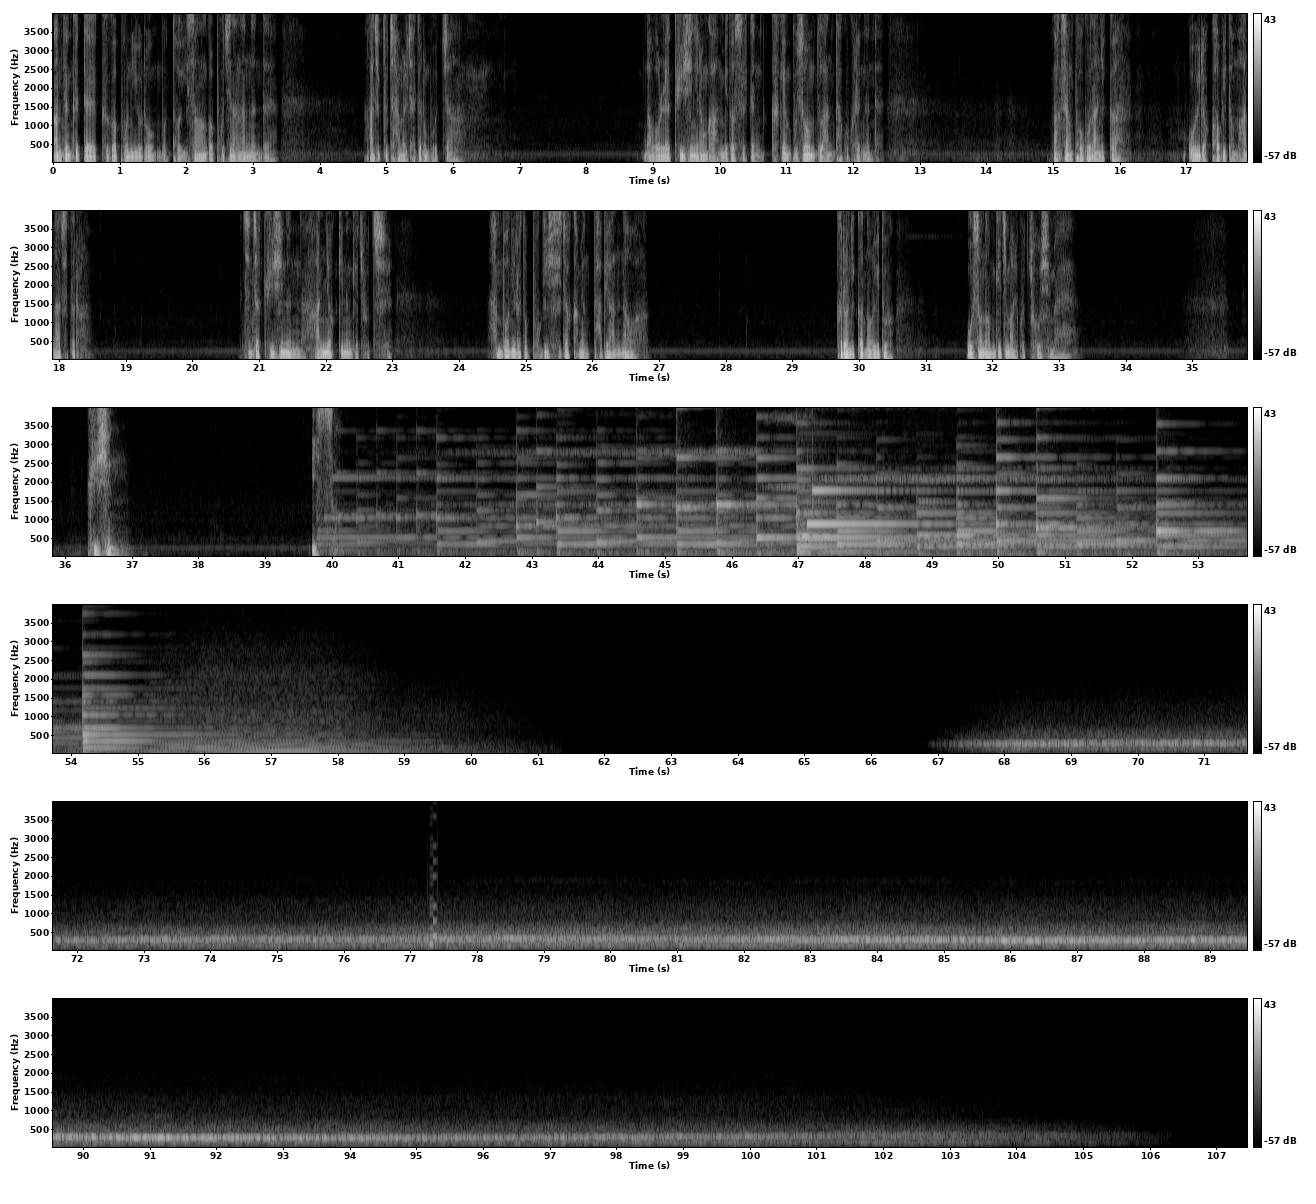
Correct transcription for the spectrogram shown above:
암튼 그때 그거 본 이후로 뭐 더 이상한 거 보진 않았는데 아직도 잠을 제대로 못 자. 나 원래 귀신 이런 거 안 믿었을 땐 크게 무서움도 안 타고 그랬는데 막상 보고 나니까 오히려 겁이 더 많아지더라. 진짜 귀신은 안 엮이는 게 좋지. 한 번이라도 보기 시작하면 답이 안 나와. 그러니까 너희도 웃어 넘기지 말고 조심해. 귀신 있어.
